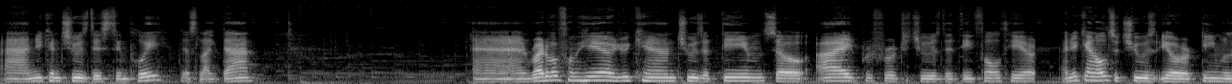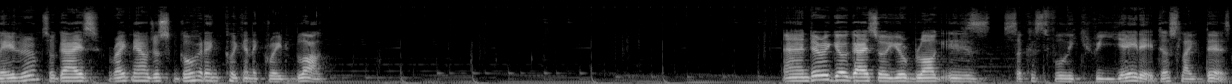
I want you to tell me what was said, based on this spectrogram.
and you can choose this simply just like that. And right over from here you can choose a theme so I prefer to choose the default here. And you can also choose your theme later so guys right now just go ahead and click on the create blog and there we go guys. So your blog is successfully created just like this.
